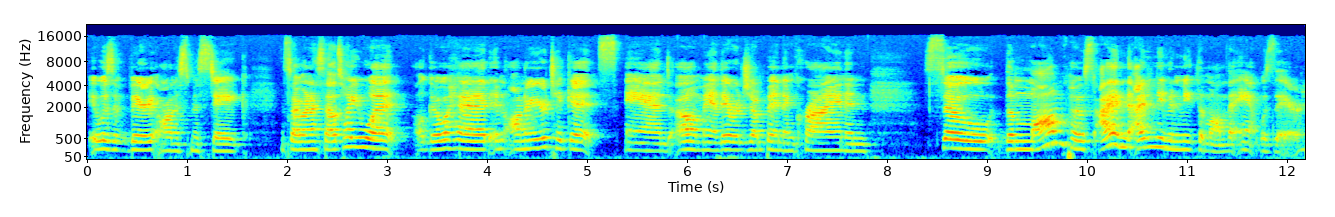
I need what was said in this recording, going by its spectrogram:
It was a very honest mistake, and so when I said, "I'll tell you what, I'll go ahead and honor your tickets," and oh man, they were jumping and crying and. So the mom post, I hadn't, I didn't even meet the mom. The aunt was there,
